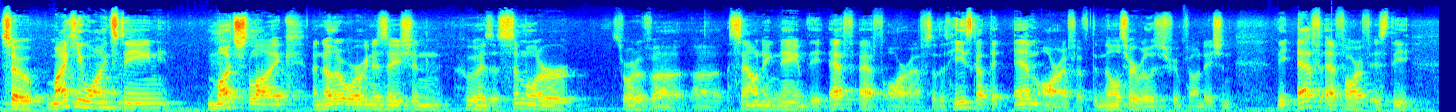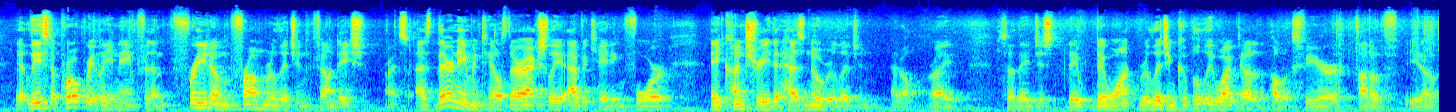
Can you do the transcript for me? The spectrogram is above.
so Mikey Weinstein, much like another organization who has a similar sort of uh, uh, sounding name, the FFRF. So that he's got the MRFF, the Military Religious Freedom Foundation. The FFRF is the at least appropriately named for them Freedom from Religion Foundation. Right. So as their name entails, they're actually advocating for a country that has no religion at all. Right. So they just they, they want religion completely wiped out of the public sphere, out of you know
